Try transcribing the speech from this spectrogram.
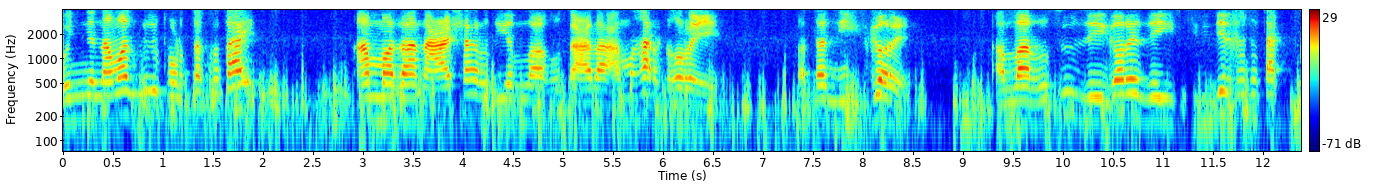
অন্য নামাজগুলো পড়তে কোথায়? আম্মাজান আয়সা রদিয়াল্লাহ তাআলা আমার ঘরে, অর্থাৎ নিজ ঘরে। আল্লাহ রসুল যে ঘরে যে স্ত্রীদের কাছে থাকত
